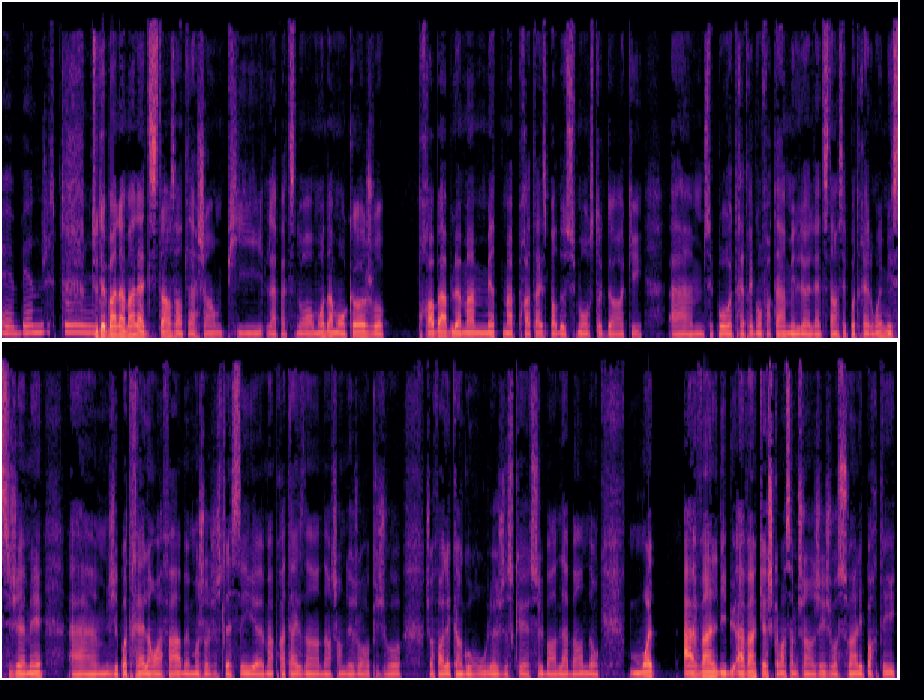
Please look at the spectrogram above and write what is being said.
Euh, ben, je sais pas. euh, Tout dépendamment de la distance entre la chambre puis la patinoire. Moi, dans mon cas, je vais probablement mettre ma prothèse par-dessus mon stock de hockey. Euh, c'est pas très très confortable, mais le- la distance est pas très loin. Mais si jamais euh, j'ai pas très long à faire, ben moi je vais juste laisser euh, ma prothèse dans, dans la chambre de joueur, puis je vais je vais faire le kangourou là jusque sur le bord de la bande. Donc moi avant le début, avant que je commence à me changer, je vais souvent aller porter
